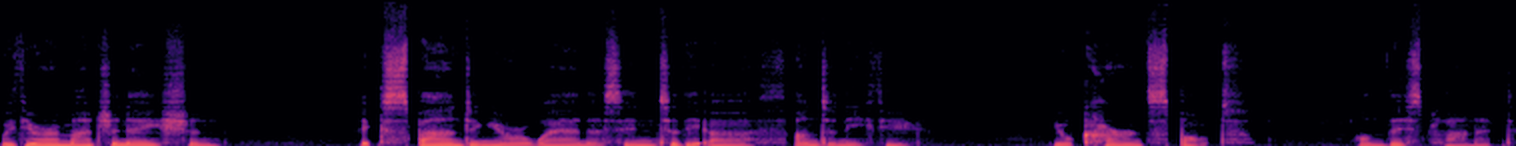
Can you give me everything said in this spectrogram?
with your imagination expanding your awareness into the earth underneath you your current spot on this planet.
